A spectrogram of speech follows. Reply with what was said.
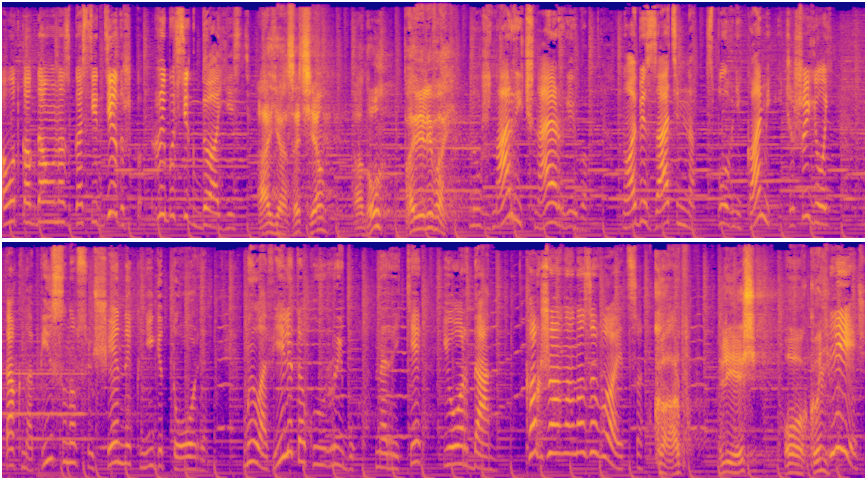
А вот когда у нас гостит дедушка, рыба всегда есть. А я зачем? А ну, повелевай. Нужна речная рыба, но обязательно с плавниками и чешуей. Так написано в священной книге Торе. Мы ловили такую рыбу на реке Иордан. Как же она называется? Карп, лещ, окунь. Лещ,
